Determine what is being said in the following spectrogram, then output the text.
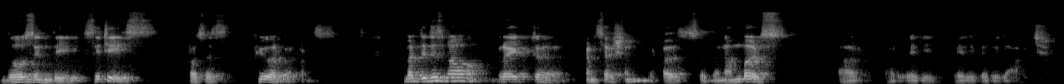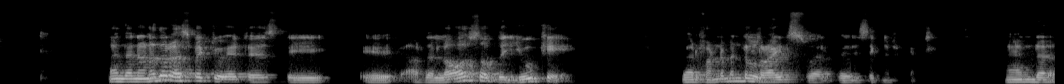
those in the cities possess fewer weapons. But there is no great uh, concession because the numbers are, are very, very, very large. And then another aspect to it is the uh, are the laws of the UK, where fundamental rights were very significant, and uh,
